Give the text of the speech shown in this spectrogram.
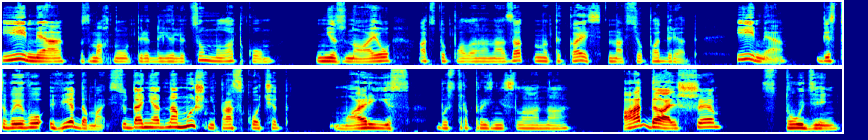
«Имя!» – взмахнула перед ее лицом молотком. «Не знаю», – отступала она назад, натыкаясь на все подряд. «Имя! Без твоего ведома сюда ни одна мышь не проскочит». «Марис!» – быстро произнесла она. А дальше? Студень.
